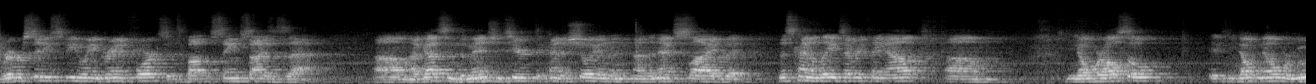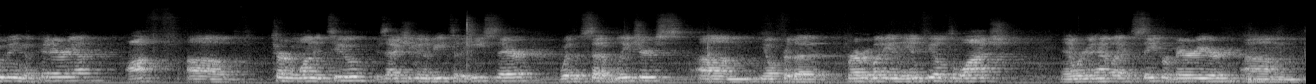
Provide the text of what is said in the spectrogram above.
River City Speedway in Grand Forks, it's about the same size as that. Um, I've got some dimensions here to kind of show you on the, on the next slide, but this kind of lays everything out. Um, you know, we're also, if you don't know, we're moving the pit area off of turn one and two is actually going to be to the east there with a set of bleachers, um, you know, for the, for everybody in the infield to watch. And we're going to have like a safer barrier, um,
